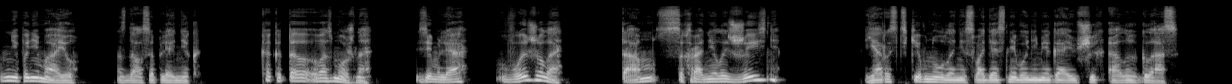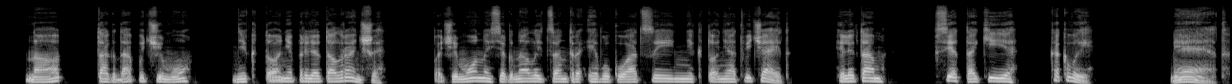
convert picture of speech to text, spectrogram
не понимаю, сдался пленник. Как это возможно? Земля выжила? Там сохранилась жизнь? Ярость кивнула, не сводя с него немигающих алых глаз. Но тогда почему никто не прилетал раньше? Почему на сигналы центра эвакуации никто не отвечает? Или там все такие, как вы? Нет,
